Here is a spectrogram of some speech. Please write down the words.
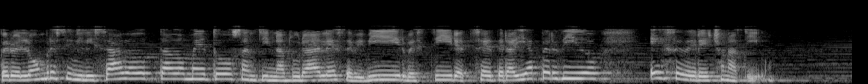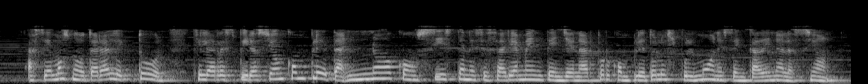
Pero el hombre civilizado ha adoptado métodos antinaturales de vivir, vestir, etc. y ha perdido ese derecho nativo. hacemos notar al lector que la respiración completa no consiste necesariamente en llenar por completo los pulmones en cada inhalación.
